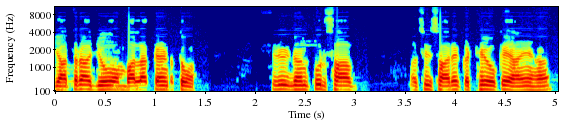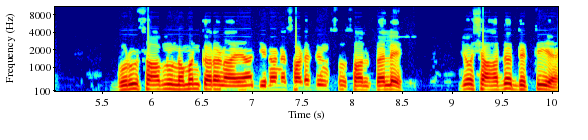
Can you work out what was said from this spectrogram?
ਯਾਤਰਾ ਜੋ ਅੰਬਾਲਾ ਕੈਂਟ ਤੋਂ ਸ੍ਰੀ ਅਨੰਦਪੁਰ ਸਾਹਿਬ, ਅਸੀਂ ਸਾਰੇ ਇਕੱਠੇ ਹੋ ਕੇ ਆਏ ਹਾਂ। ਗੁਰੂ ਸਾਹਿਬ ਨੂੰ ਨਮਨ ਕਰਨ ਆਏ ਹਾਂ, ਜਿਨ੍ਹਾਂ ਨੇ 350 ਸਾਲ ਪਹਿਲੇ ਜੋ ਸ਼ਹਾਦਤ ਦਿੱਤੀ ਹੈ,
